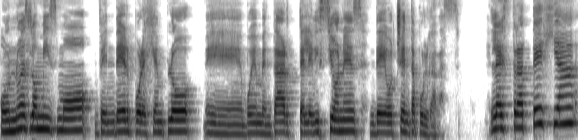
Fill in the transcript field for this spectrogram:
o no es lo mismo vender, por ejemplo, eh, voy a inventar televisiones de 80 pulgadas la estrategia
